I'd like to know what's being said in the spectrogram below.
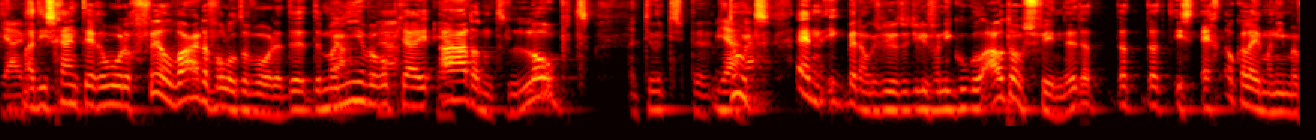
Juist. Maar die schijnt tegenwoordig veel waardevoller te worden. De, de manier waarop ja, jij ja. ademt, loopt, Het doet, ja. doet. En ik ben ook eens benieuwd wat jullie van die Google Auto's vinden. Dat, dat, dat is echt ook alleen maar niet meer,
